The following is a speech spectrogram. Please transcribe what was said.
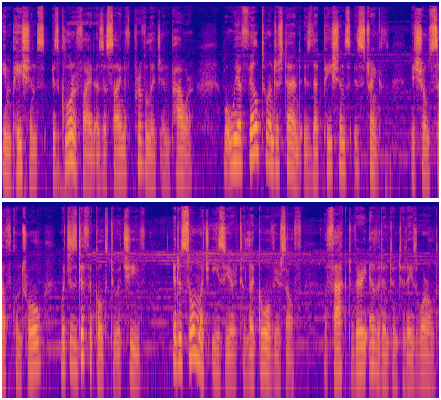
Impatience is glorified as a sign of privilege and power. What we have failed to understand is that patience is strength. It shows self control, which is difficult to achieve. It is so much easier to let go of yourself, a fact very evident in today's world.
